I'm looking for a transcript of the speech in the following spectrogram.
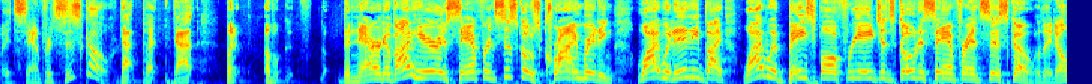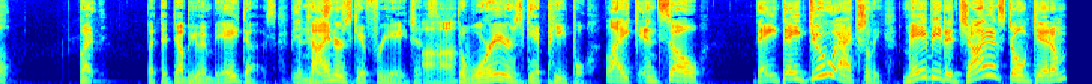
It's San Francisco. That, but that, but uh, the narrative I hear is San Francisco's crime ridden. Why would anybody? Why would baseball free agents go to San Francisco? Well, they don't. But but the WNBA does. Because- the Niners get free agents. Uh-huh. The Warriors get people. Like and so they they do actually. Maybe the Giants don't get them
